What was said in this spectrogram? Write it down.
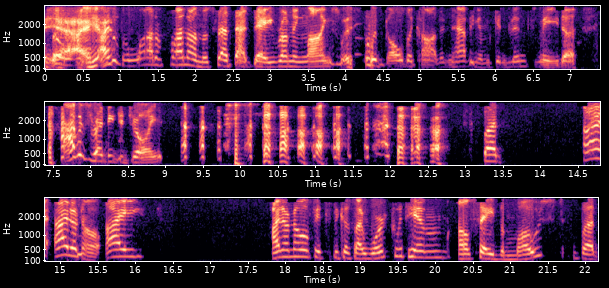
So Yeah, I, it I, was a lot of fun on the set that day, running lines with with Gul Dukat and having him convince me to. I was ready to join, but I I don't know. I I don't know if it's because I worked with him. I'll say the most, but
